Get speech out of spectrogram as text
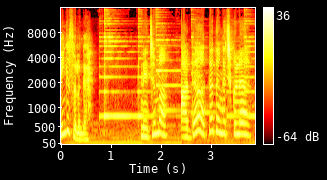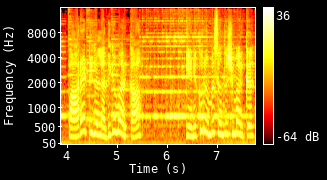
நீங்க சொல்லுங்க. நிஜமா? அதான் அக்கா தங்கச்சிக்குள்ள பாராட்டுகள் அதிகமா இருக்கா? எனக்கும் ரொம்ப சந்தோஷமா இருக்கு.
